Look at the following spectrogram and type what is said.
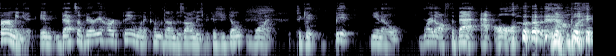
confirming it, and that's a very hard thing when it comes down to zombies because you don't want to get bit, you know, right off the bat at all. but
